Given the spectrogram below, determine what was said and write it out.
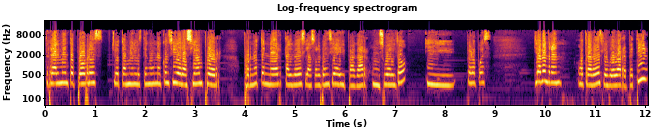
realmente pobres yo también les tengo una consideración por por no tener tal vez la solvencia y pagar un sueldo y pero pues ya vendrán otra vez les vuelvo a repetir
